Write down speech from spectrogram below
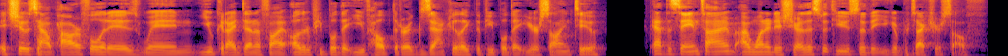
it shows how powerful it is when you could identify other people that you've helped that are exactly like the people that you're selling to. At the same time, I wanted to share this with you so that you can protect yourself.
